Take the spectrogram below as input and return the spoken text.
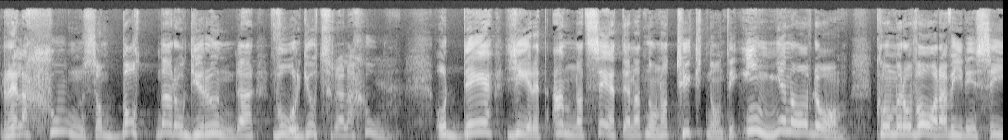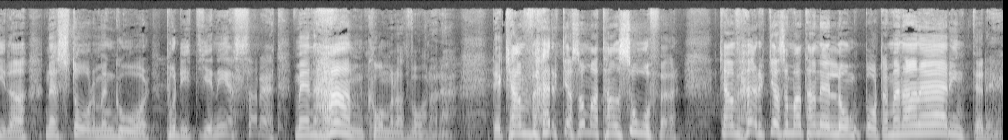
relation som bottnar och grundar vår gudsrelation. Och det ger ett annat sätt än att någon har tyckt någonting. Ingen av dem kommer att vara vid din sida när stormen går på ditt Genesaret. Men han kommer att vara där. Det kan verka som att han sover. Det kan verka som att han är långt borta, men han är inte det.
